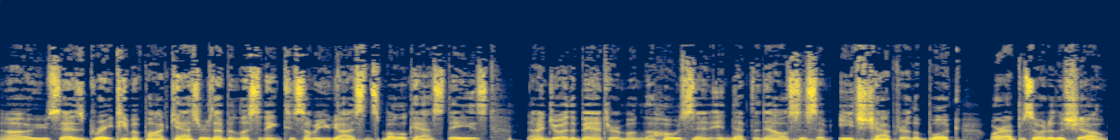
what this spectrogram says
uh, who says, "Great team of podcasters. I've been listening to some of you guys since MuggleCast days. I enjoy the banter among the hosts and in-depth analysis of each chapter of the book or episode of the show.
